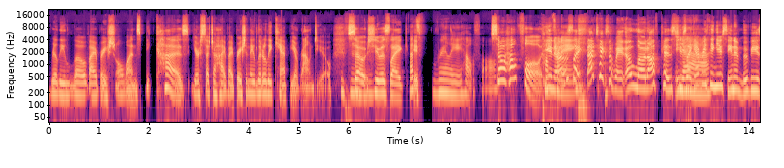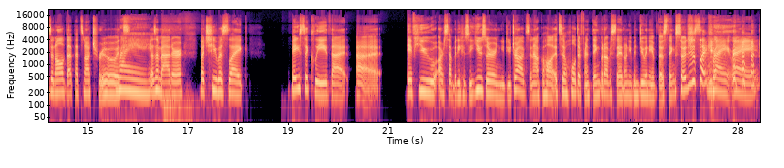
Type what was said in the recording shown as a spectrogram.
really low vibrational ones because you're such a high vibration. They literally can't be around you. So Mhm. she was like, that's if really helpful. so helpful. You know, it's Comforting. like that takes away a load off because she's like everything you've seen in movies and all of that. That's not true. It right. doesn't matter. But she was like, basically that uh, if you are somebody who's a user and you do drugs and alcohol, it's a whole different thing. But obviously, I don't even do any of those things. So it's just like Right, right.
